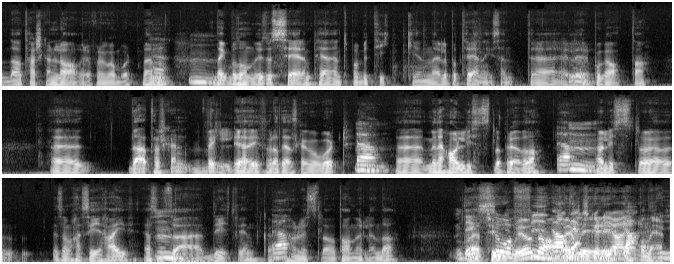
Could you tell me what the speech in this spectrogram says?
da er terskelen lavere for å gå bort. Men Ja. Mm. tenk på sånn, hvis du ser en pen jente på butikken, eller på treningssenteret, eller Mm. på gata, eh, da er terskelen veldig høy for at jeg skal gå bort. Ja. Eh, men jeg har lyst til å prøve, da. Ja. Jeg har lyst til å liksom, si hei. Jeg syns Mm. du er dritfin. Jeg Har lyst til å ta en øl enda? Det är så fint Ja, det, blir skulle det. över det.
